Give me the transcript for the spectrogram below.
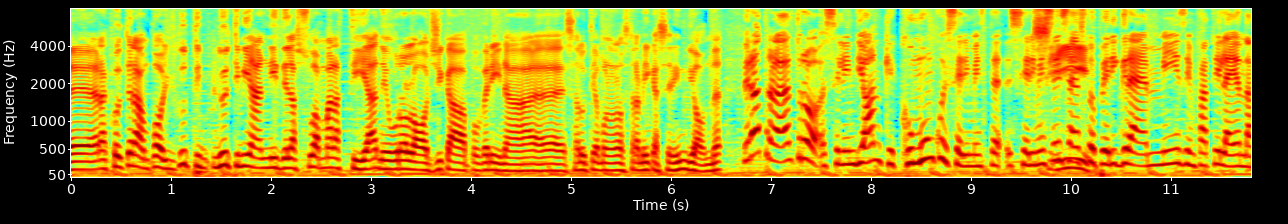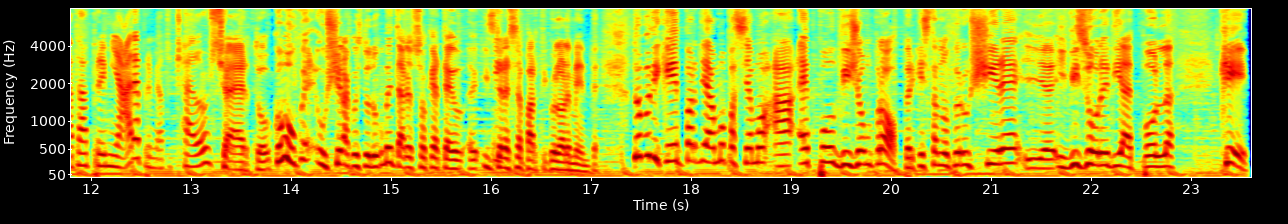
Eh, racconterà un po' gli, tutti- gli ultimi anni della sua malattia neurologica, poverina. eh, salutiamo la nostra amica Celine Dion. Però, tra l'altro, Celine Dion, che comunque si è rimessa, si è rimessa in Sì. sesto per i Grammys. Infatti, lei è andata a premiare, ha premiato Taylor Swift. Certo, comunque uscirà questo documentario, so che a te eh, interessa particolarmente. Dopodiché parliamo, passiamo a Apple Vision Pro, perché stanno per uscire il, il visore di Apple che...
